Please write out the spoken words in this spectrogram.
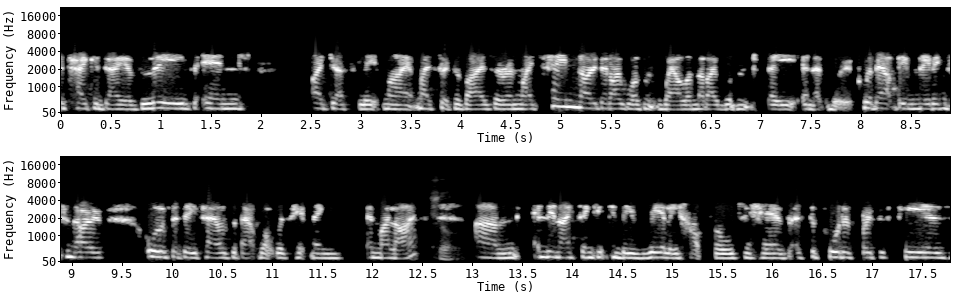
to take a day of leave and I just let my, my supervisor and my team know that I wasn't well and that I wouldn't be in at work without them needing to know all of the details about what was happening in my life. Sure. Um, and then I think it can be really helpful to have a supportive group of peers,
